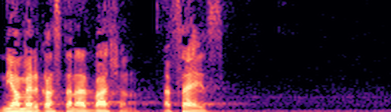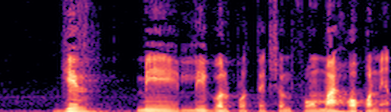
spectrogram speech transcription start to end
New American Standard Version that says, Give me legal protection from my opponent.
